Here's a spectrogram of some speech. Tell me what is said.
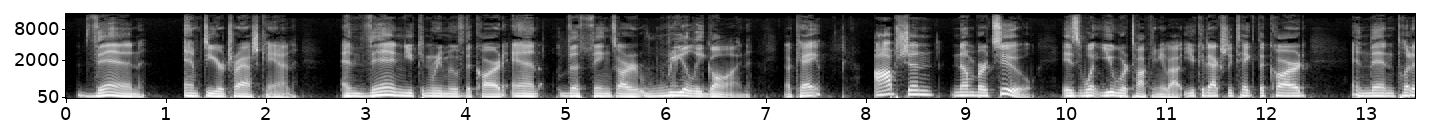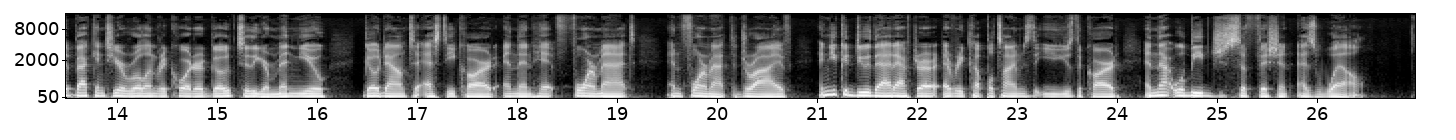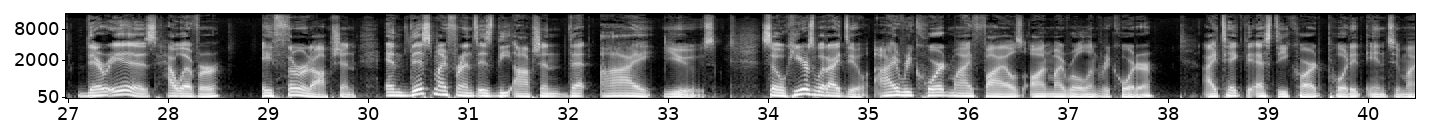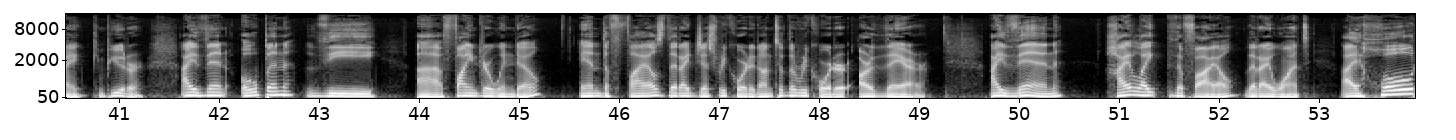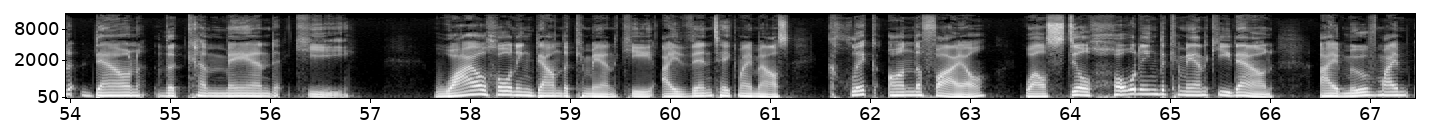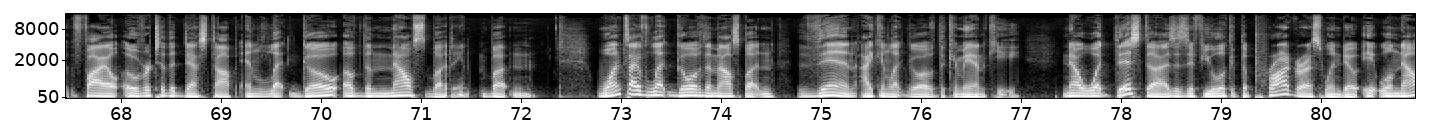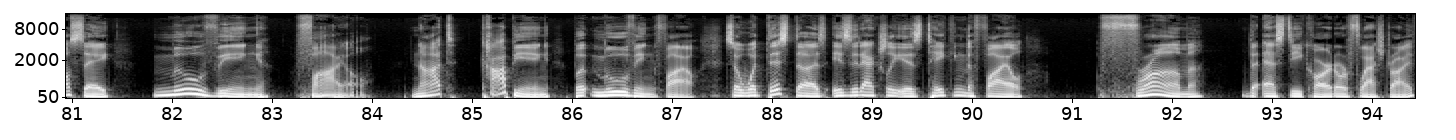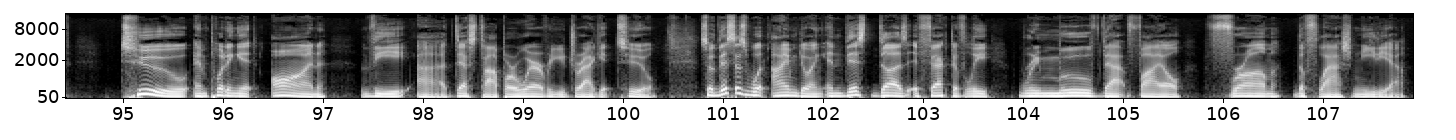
then empty your trash can, and then you can remove the card and the things are really gone. Okay? Option number 2 is what you were talking about. You could actually take the card and then put it back into your Roland recorder, go to your menu, go down to SD card, and then hit format and format the drive. And you could do that after every couple times that you use the card, and that will be sufficient as well. There is, however, a third option, and this, my friends, is the option that I use. So here's what I do I record my files on my Roland recorder. I take the SD card, put it into my computer. I then open the uh, Finder window, and the files that I just recorded onto the recorder are there. I then highlight the file that I want. I hold down the command key. While holding down the command key, I then take my mouse, click on the file while still holding the command key down. I move my file over to the desktop and let go of the mouse button button. Once I've let go of the mouse button, then I can let go of the command key. Now, what this does is if you look at the progress window, it will now say moving file, not copying, but moving file. So, what this does is it actually is taking the file from the SD card or flash drive to and putting it on the uh, desktop or wherever you drag it to. So, this is what I'm doing, and this does effectively remove that file from the flash media.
